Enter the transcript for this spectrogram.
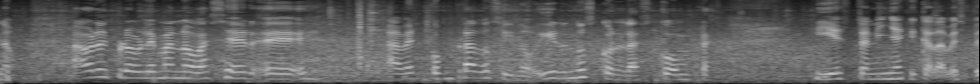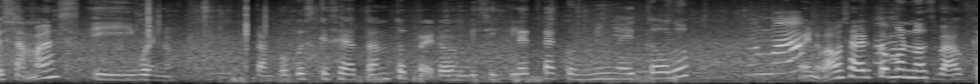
No, ahora el problema no va a ser eh, haber comprado, sino irnos con las compras. Y esta niña que cada vez pesa más y bueno, tampoco es que sea tanto, pero en bicicleta con niña y todo. Bueno, vamos a ver cómo nos va, ¿ok?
